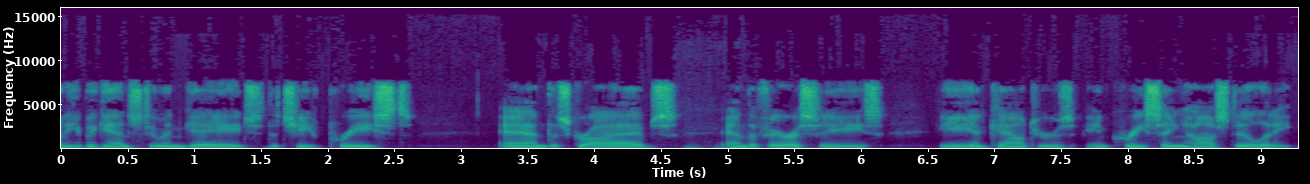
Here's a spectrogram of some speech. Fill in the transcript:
when he begins to engage the chief priests and the scribes mm-hmm. and the Pharisees, he encounters increasing hostility.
